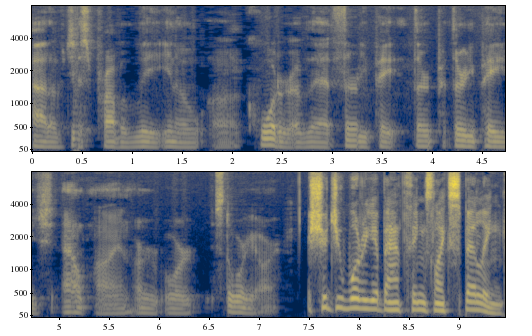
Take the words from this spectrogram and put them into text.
out of just probably you know a quarter of that 30 page 30 page outline or, or story arc. Should you worry about things like spelling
